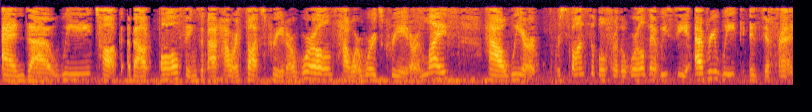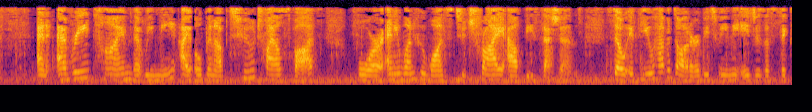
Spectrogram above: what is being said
And uh, we talk about all things about how our thoughts create our worlds, how our words create our life, how we are responsible for the world that we see. Every week is different. And every time that we meet, I open up two trial spots for anyone who wants to try out these sessions. So if you have a daughter between the ages of six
